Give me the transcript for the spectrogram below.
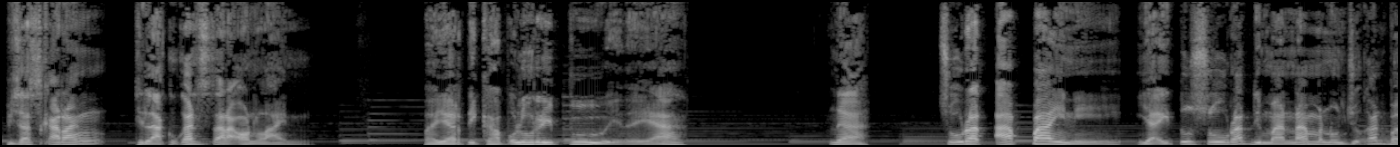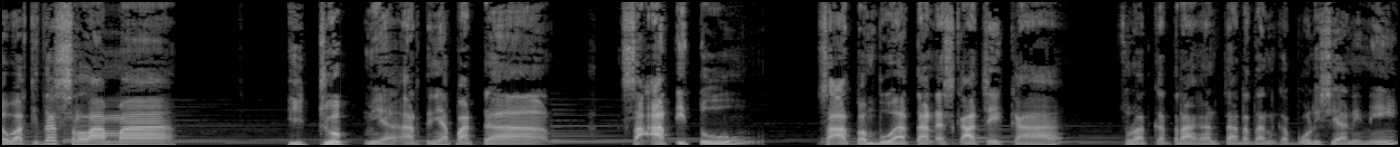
bisa sekarang dilakukan secara online. Bayar 30 ribu gitu ya. Nah, surat apa ini? Yaitu surat di mana menunjukkan bahwa kita selama hidup ya, artinya pada saat itu saat pembuatan SKCK surat keterangan catatan kepolisian ini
